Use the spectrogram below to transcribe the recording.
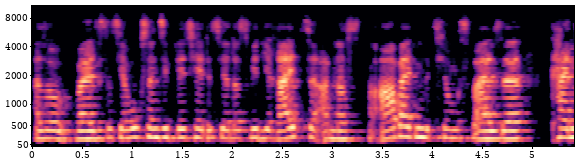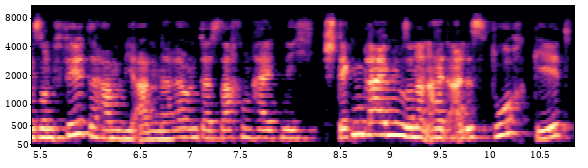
Also, weil das ist ja Hochsensibilität, ist ja, dass wir die Reize anders verarbeiten, beziehungsweise keinen so einen Filter haben wie andere und da Sachen halt nicht stecken bleiben, sondern halt alles durchgeht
